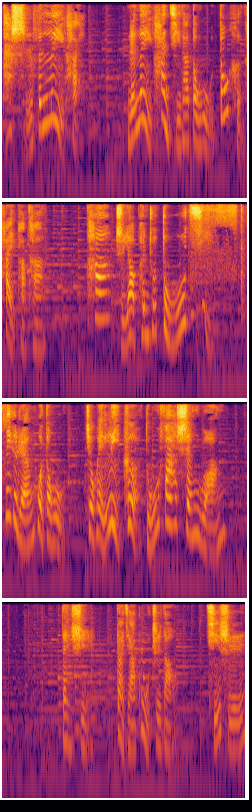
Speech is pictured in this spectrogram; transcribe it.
它十分厉害，人类和其他动物都很害怕它。它只要喷出毒气，那个人或动物就会立刻毒发身亡。但是大家不知道。其实，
